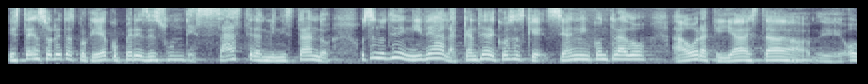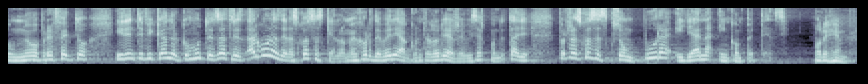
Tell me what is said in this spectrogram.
está en soletas porque Yaco Pérez es un desastre administrando. Ustedes no tienen idea la cantidad de cosas que se han encontrado ahora que ya está eh, un nuevo prefecto identificando el conjunto de desastres. Algunas de las cosas que a lo mejor debería Contraloría revisar con detalle, pero otras cosas que son pura y llana incompetencia. Por ejemplo.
